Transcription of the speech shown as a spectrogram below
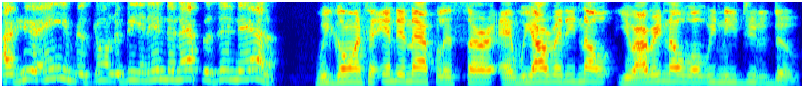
I hear AIM is going to be in Indianapolis, Indiana. We're going to Indianapolis, sir, and we already know you already know what we need you to do.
